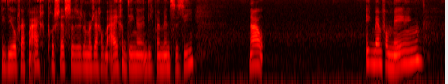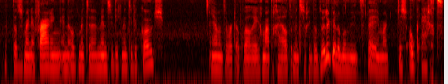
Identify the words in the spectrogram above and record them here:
Ik deel ook vaak mijn eigen processen, zullen we maar zeggen, mijn eigen dingen die ik bij mensen zie. Nou, ik ben van mening, dat is mijn ervaring en ook met de mensen die ik natuurlijk coach. Ja, want er wordt ook wel regelmatig gehuild en mensen zeggen dat wil ik helemaal niet. Nee, maar het is ook echt.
